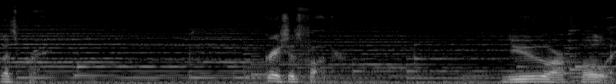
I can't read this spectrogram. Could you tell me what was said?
Let's pray. Gracious Father, you are holy.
